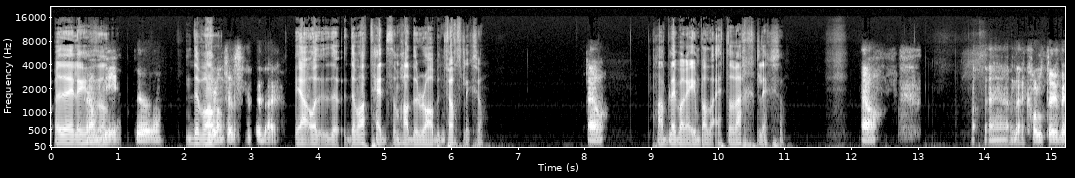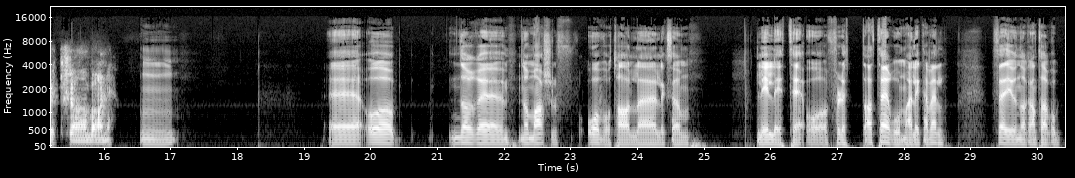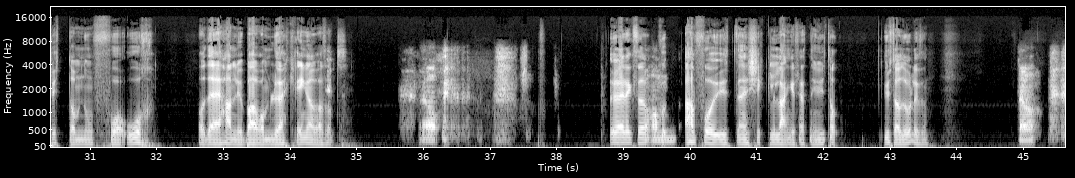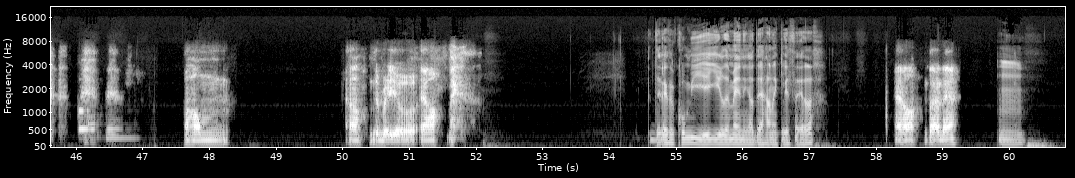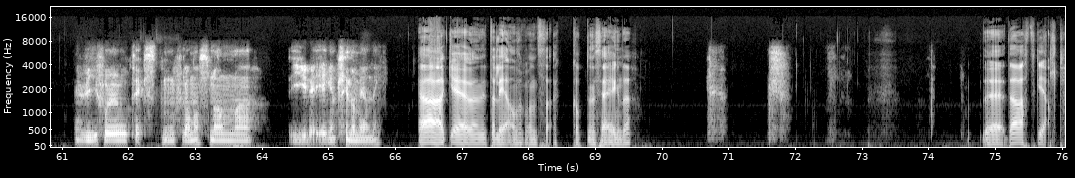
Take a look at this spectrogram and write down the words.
Og det er liksom sånn vet jo Det var, hvordan følelsene til det er. ja, og det, det var Ted som hadde Robin først, liksom. Ja. Han ble bare innblanda etter hvert, liksom. ja. Det, det er kaldt øyeblikk fra Barney. Mm. Eh, og når, eh, når Marshall overtaler liksom Lilly til å flytte til Roma likevel, så er det jo når han tar og bytter om noen få ord. Og det handler jo bare om løkringer og sånt. Ja. Liksom, han- han, får ut en skikkelig lang setning ut av, ut av det liksom. ja. Og han Ja, det blir jo Ja. Det er liksom Hvor mye gir det mening av det han egentlig sier der? Ja, det er det. Mm. Vi får jo teksten fra oss, men uh, gir det egentlig noe mening? Ja, det er ikke en italiener som kan kapteinisering der. Det, det har vært galt.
